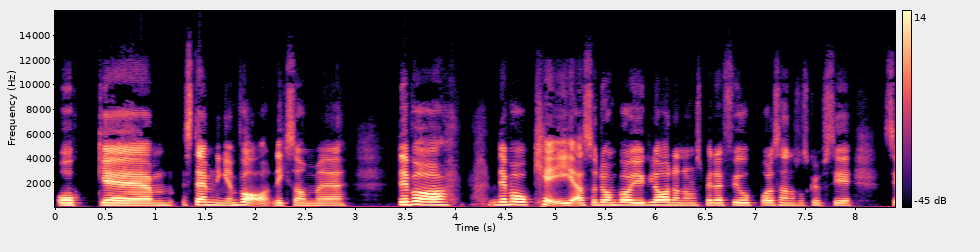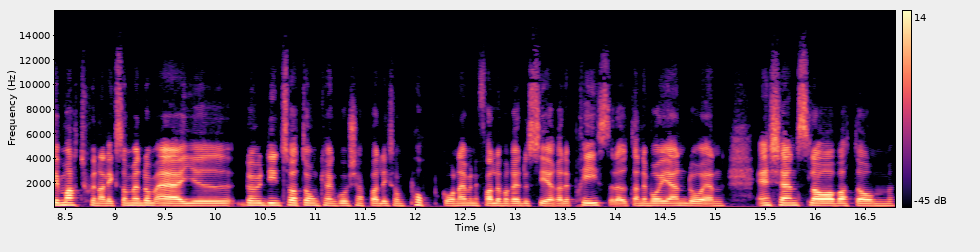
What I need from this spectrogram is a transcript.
Och eh, stämningen var liksom eh, det var, det var okej, okay. alltså de var ju glada när de spelade fotboll och sen så skulle få se, se matcherna liksom, men de är ju, de, det är inte så att de kan gå och köpa liksom popcorn även ifall det var reducerade priser utan det var ju ändå en, en känsla av att de,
